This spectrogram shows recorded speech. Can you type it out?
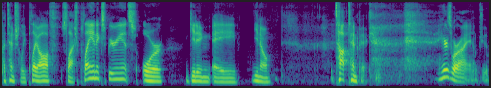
potentially playoff slash play-in experience, or getting a you know top ten pick? Here's where I am, Jude.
